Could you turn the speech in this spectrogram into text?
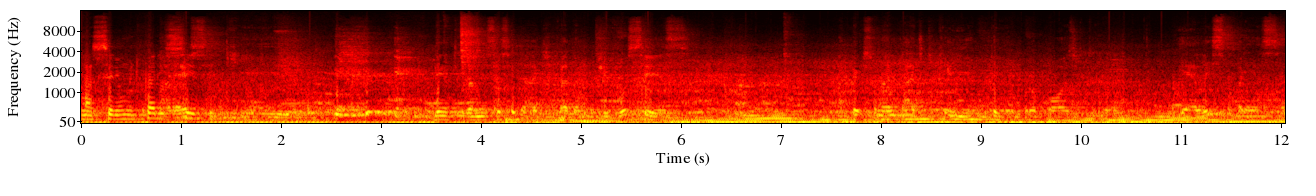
Mas seria muito Parece parecido. que dentro da necessidade de cada um de vocês, a personalidade que cria tem um propósito e ela expressa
